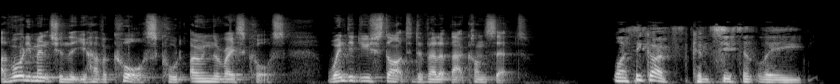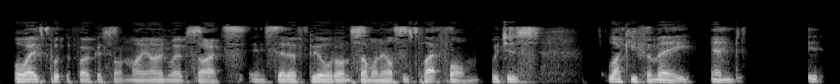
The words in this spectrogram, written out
I've already mentioned that you have a course called Own the Race Course. When did you start to develop that concept? Well, I think I've consistently always put the focus on my own websites instead of build on someone else's platform, which is lucky for me. And it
